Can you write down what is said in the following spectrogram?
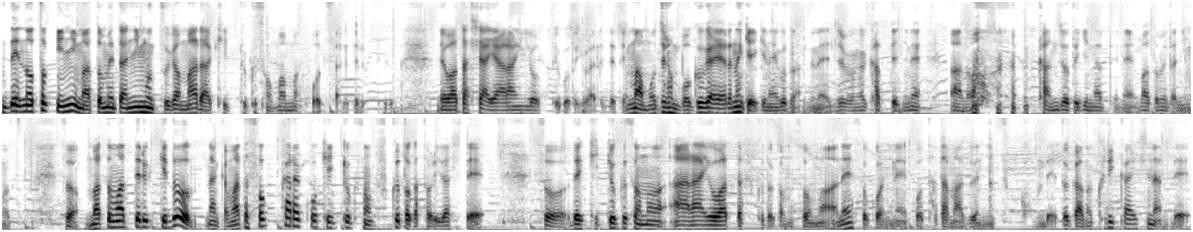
での時にまとめた荷物がまだ結局そのまま放置されてるっていう。で私はやらんよっていうこと言われてて。まあもちろん僕がやらなきゃいけないことなんでね。自分が勝手にねあの 感情的になってねまとめた荷物。そうまとまってるけどなんかまたそっからこう結局その服とか取り出してそうで結局その洗い終わった服とかもそのままねそこにねこう畳まずに突っ込んでとかの繰り返しなんで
